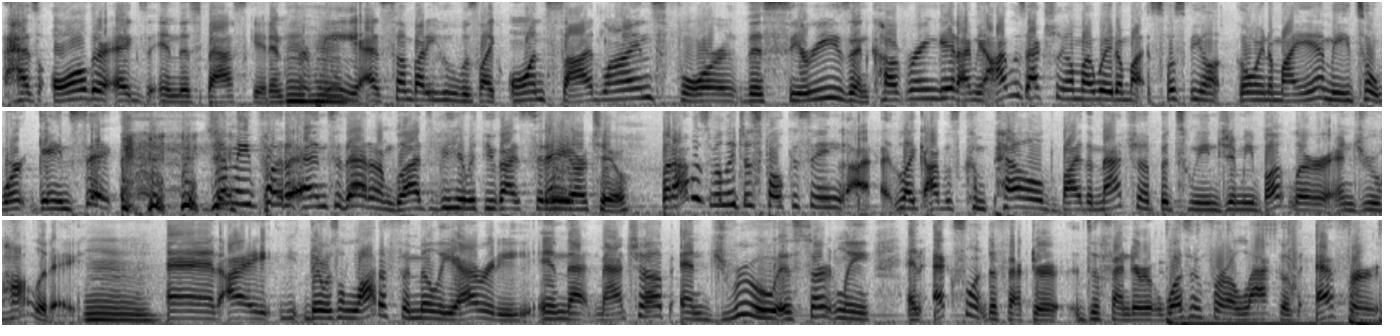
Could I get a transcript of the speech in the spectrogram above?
has all their eggs in this basket. And for Mhm. me, as somebody who was like on sidelines for this series and covering it, I mean, I was actually on my way to my, supposed to be on, going to Miami to work game six. Jimmy put an end to that, and I'm glad to be here with you guys today. We are too. But I was really just focusing, I- like, I was compelled by the matchup between Jimmy Butler and Jrue Holiday. Mm. And I, there was a lot of familiarity in that matchup, and Jrue is certainly an excellent defector, defender. It wasn't for a lack of effort,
